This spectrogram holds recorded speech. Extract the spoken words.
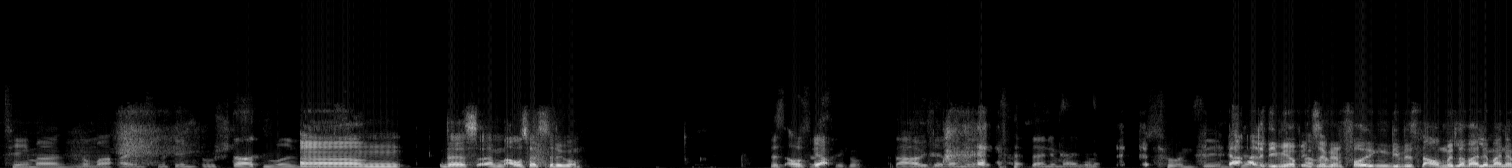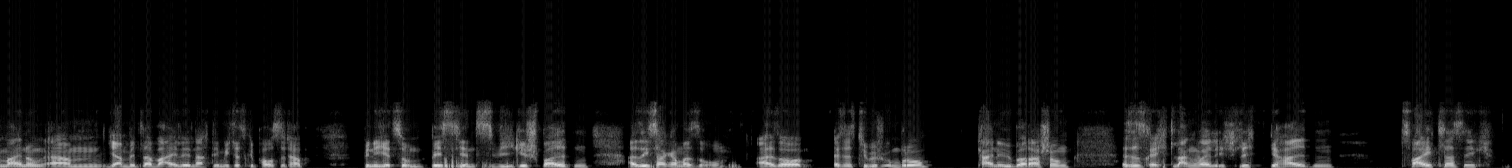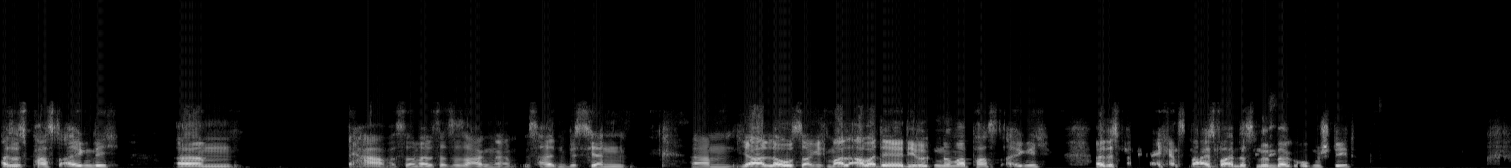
Thema Nummer eins, mit dem du starten wollen würdest? Ähm, das ähm, Auswärtstrikot. Das Auswärtstrikot. Ja. Da habe ich ja deine, deine Meinung schon sehen Ja, können. alle, die mir auf Instagram aber... folgen, die wissen auch mittlerweile meine Meinung. Ähm, ja, mittlerweile, nachdem ich das gepostet habe, bin ich jetzt so ein bisschen zwiegespalten. Also ich sage mal so, also es ist typisch Umbro, keine Überraschung. Es ist recht langweilig, schlicht gehalten, zweitklassig, also es passt eigentlich. Ähm, ja, was soll man das dazu sagen? Ne? Ist halt ein bisschen ähm, ja, low, sage ich mal. Aber der, die Rückennummer passt eigentlich. Also das fand ich eigentlich ganz nice, vor allem, dass Nürnberg oben steht.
